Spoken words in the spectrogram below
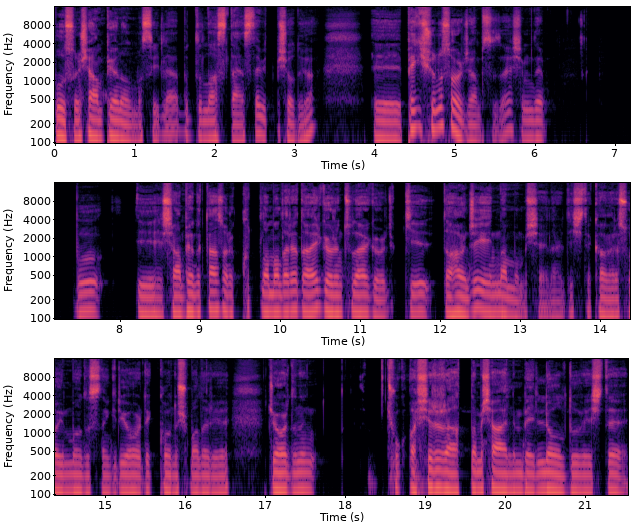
Bulls'un şampiyon olmasıyla bu The Last Dance'de bitmiş oluyor. Ee, peki şunu soracağım size. Şimdi bu e, şampiyonluktan sonra kutlamalara dair görüntüler gördük ki daha önce yayınlanmamış şeylerdi. İşte kamera soyunma odasına giriyor oradaki konuşmaları, Jordan'ın çok aşırı rahatlamış halinin belli olduğu ve işte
